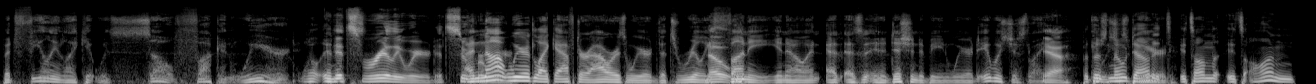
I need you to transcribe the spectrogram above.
but feeling like it was so fucking weird. Well, it's, really weird. It's super and not weird. weird. like after hours weird that's really No. funny, you know, and as, as in addition to being weird, it was just like Yeah. But there's no doubt weird. it's it's on the, it's on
